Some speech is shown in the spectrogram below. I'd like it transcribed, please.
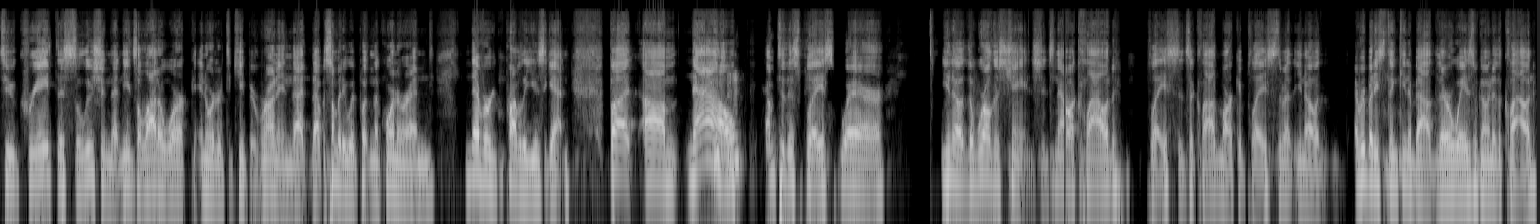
to create this solution that needs a lot of work in order to keep it running that that somebody would put in the corner and never probably use again. But um, now mm-hmm. come to this place where you know the world has changed. It's now a cloud place. It's a cloud marketplace you know everybody's thinking about their ways of going to the cloud.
